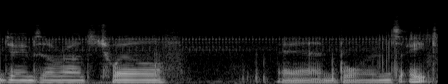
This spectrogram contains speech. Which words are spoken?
James Elrod's 12, and Bourne's 8.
